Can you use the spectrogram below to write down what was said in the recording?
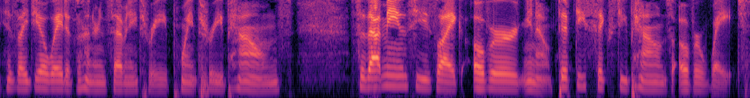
his ideal weight is one hundred seventy three point three pounds. So that means he's like over you know 50, 60 pounds overweight.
